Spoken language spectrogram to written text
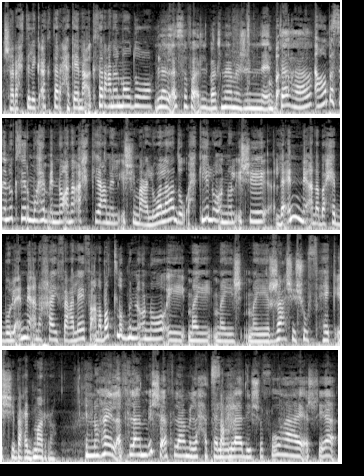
شرحت لك أكثر حكينا أكثر عن الموضوع. للأسف البرنامج إن انتهى. آه بس إنه كثير مهم إنه أنا أحكي عن الإشي مع الولد وأحكي له إنه الإشي لأني أنا بحبه لأني أنا خايفة عليه فأنا بطلب منه إنه ما ما يرجعش يشوف هيك إشي بعد مرة. إنه هاي الأفلام مش أفلام اللي حتى. الأولاد يشوفوها هاي أشياء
